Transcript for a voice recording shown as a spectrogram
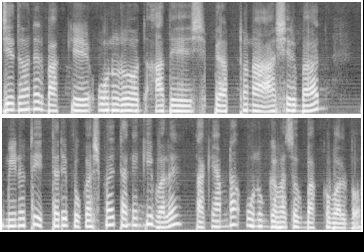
যে ধরনের বাক্যে অনুরোধ, আদেশ, প্রার্থনা, আশীর্বাদ, মিনতি ইত্যাদি প্রকাশ পায়, তাকে কি বলে? তাকে আমরা অনুজ্ঞাবাচক বাক্য বলব।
